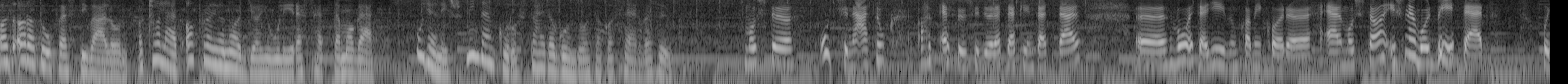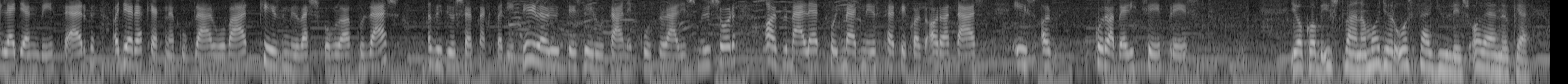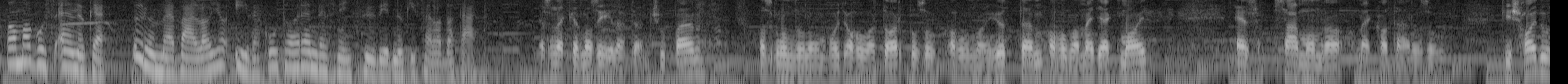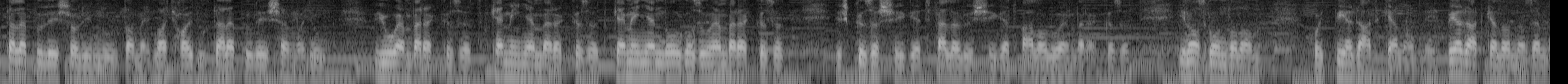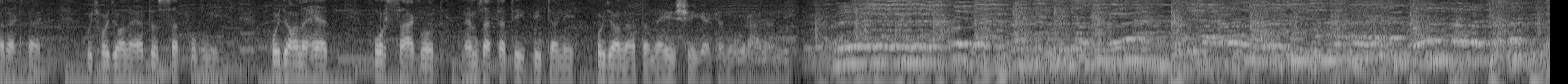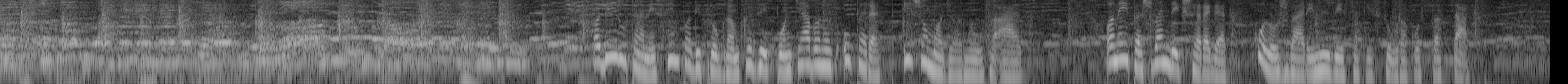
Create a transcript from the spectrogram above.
Az Arató Fesztiválon a család apraja nagyja jól érezhette magát, ugyanis minden korosztályra gondoltak a szervezők. Most ö, úgy csináltuk az esős időre tekintettel, ö, volt egy évünk, amikor ö, elmosta, és nem volt B-terv hogy legyen B-terv, a gyerekeknek ugrálóvár, kézműves foglalkozás, az időseknek pedig délelőtt és délutáni kulturális műsor, az mellett, hogy megnézhetik az aratást és az korabeli cséplést. Jakab István a Magyar Országgyűlés alelnöke, a Magosz elnöke örömmel vállalja évek óta a rendezvény fővédnöki feladatát. Ez nekem az életem csupán. Azt gondolom, hogy ahova tartozok, ahonnan jöttem, ahova megyek majd, ez számomra meghatározó. Kis hajdútelepülésről indultam, egy nagy hajdútelepülésen vagyunk, jó emberek között, kemény emberek között, keményen dolgozó emberek között, és közösséget, felelősséget vállaló emberek között. Én azt gondolom, hogy példát kell adni. Példát kell adni az embereknek, hogy hogyan lehet összefogni, hogyan lehet országot, nemzetet építeni, hogyan lehet a nehézségeken órá lenni. A délutáni színpadi program középpontjában az operett és a magyar nóta állt. A népes vendégsereget kolozsvári művészek is szórakoztatták.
